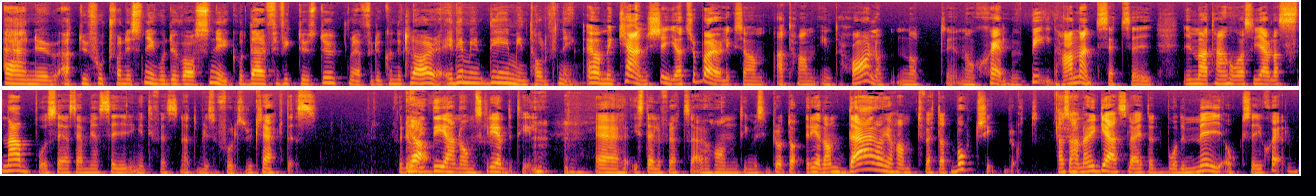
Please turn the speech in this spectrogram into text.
är nu att du fortfarande är snygg och du var snygg och därför fick du stå ut med det för du kunde klara det. Är det, min, det är min tolkning. Ja men kanske. Jag tror bara liksom att han inte har något, något, någon självbild. Han har inte sett sig, i och med att han var så jävla snabb på att säga så här, men jag säger inget till festen att du blir så full så du kräktes. För det var Ja. ju det han omskrev det till. Eh, istället för att så här, ha någonting med sitt brott. Redan där har ju han tvättat bort sitt brott. Alltså han har ju gaslightat både mig och sig själv.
